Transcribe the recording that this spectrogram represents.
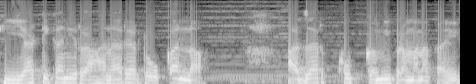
की या ठिकाणी राहणाऱ्या लोकांना आजार खूप कमी प्रमाणात आहे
